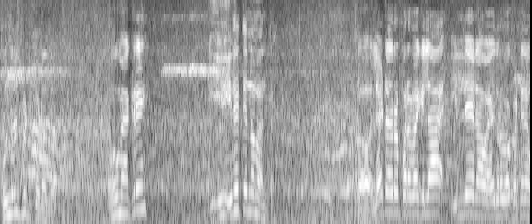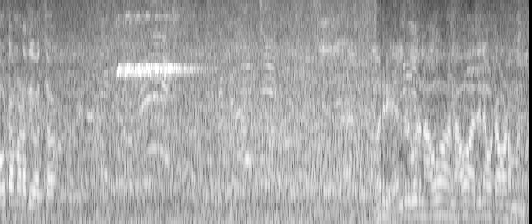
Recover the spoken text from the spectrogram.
ಕುಂದ್ರಿಸ್ಬಿಟ್ಟು ಕೊಡೋದು. ಹೋಗಿ ಮ್ಯಾಕ್ರಿ. ಇದೇ ತಿನ್ನೋಮ ಅಂತ. ಸೊ ಲೇಟ್ ಆದರೂ ಪರವಾಗಿಲ್ಲ. ಇಲ್ಲೇ ನಾವು ಐದು ರೂಪಾಯಿ ಕಟ್ಟಿನ ಊಟ ಮಾಡೋದು ಇವತ್ತು. ಬರ್ರಿ ಎಲ್ಲರೂ ಕೂಡ ನಾವು ನಾವು ಅದನ್ನೇ ಊಟ ಮಾಡಮ್ಮಂತ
